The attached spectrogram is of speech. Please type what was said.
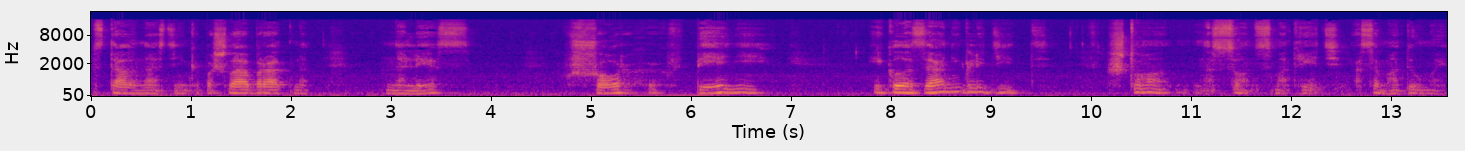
Встала Настенька, пошла обратно на лес, в шорохах, в пении, и глаза не глядит. Что на сон смотреть, а сама думает.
